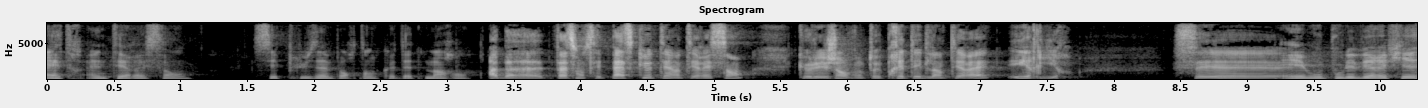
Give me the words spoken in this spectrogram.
être intéressant, c'est plus important que d'être marrant. Ah bah, de toute façon, c'est parce que tu es intéressant que les gens vont te prêter de l'intérêt et rire. C'est. Et vous pouvez vérifier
